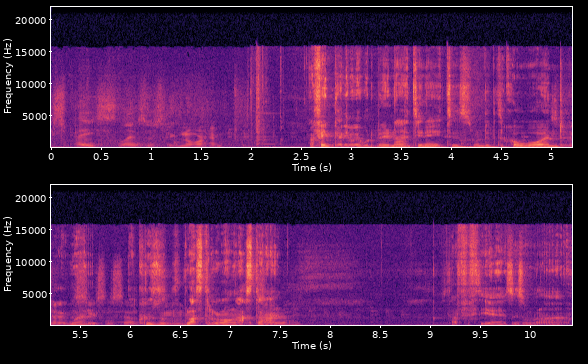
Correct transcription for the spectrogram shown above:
Space lasers? Ignore him. I think anyway, it would have been in 1980s. When did the Cold War end? Yeah, the When? six and seven. Because it lasted a long ass time. Right. It's like 50 years or something like that.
